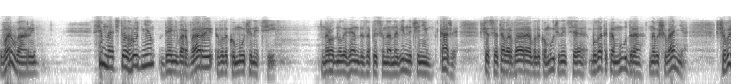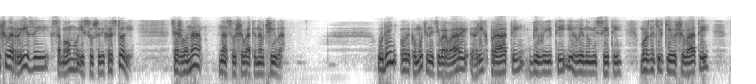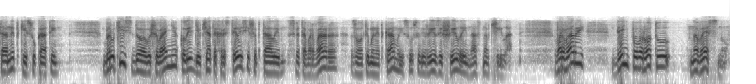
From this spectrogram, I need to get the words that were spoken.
Варвари. 17 грудня День Варвари Великомучениці. Народна легенда, записана на Вінничині, каже, що свята Варвара Великомучениця була така мудра на вишивання, що вишила ризи самому Ісусові Христові. Це ж вона нас вишивати навчила. У день великомучениці Варвари гріх прати, білити і глину місити, можна тільки вишивати та нитки сукати. Беручись до вишивання, колись дівчата хрестились і шептали Свята Варвара золотими нитками Ісусові ризи шила і нас навчила. Варвари день повороту на весну.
